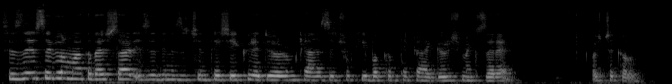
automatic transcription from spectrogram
Sizleri seviyorum arkadaşlar. İzlediğiniz için teşekkür ediyorum. Kendinize çok iyi bakın. Tekrar görüşmek üzere. Hoşçakalın.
